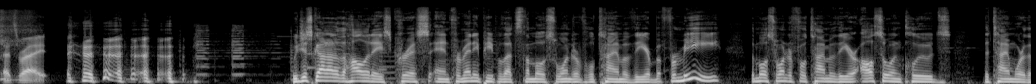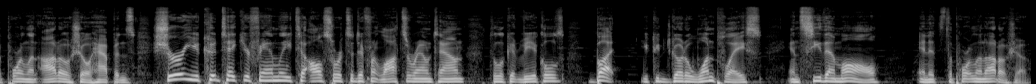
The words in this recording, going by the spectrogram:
That's right. We just got out of the holidays, Chris, and for many people, that's the most wonderful time of the year. But for me, the most wonderful time of the year also includes the time where the Portland Auto Show happens. Sure, you could take your family to all sorts of different lots around town to look at vehicles, but you could go to one place and see them all, and it's the Portland Auto Show.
